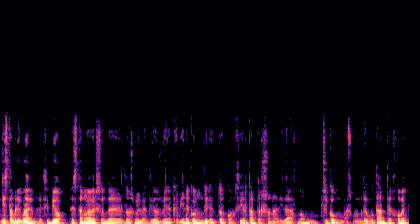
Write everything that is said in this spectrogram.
Y esta película, que en principio, esta nueva versión del 2022 viene, que viene con un director con cierta personalidad, ¿no? Un chico, un debutante, joven.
